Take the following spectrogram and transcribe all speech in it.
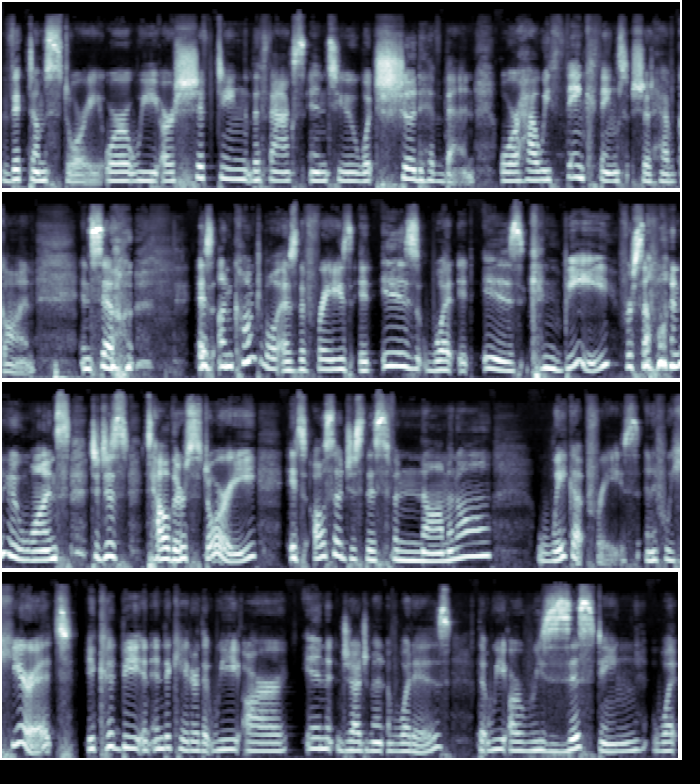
victim story or we are shifting the facts into what should have been or how we think things should have gone. And so, as uncomfortable as the phrase it is what it is can be for someone who wants to just tell their story, it's also just this phenomenal wake up phrase. And if we hear it, it could be an indicator that we are in judgment of what is, that we are resisting what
